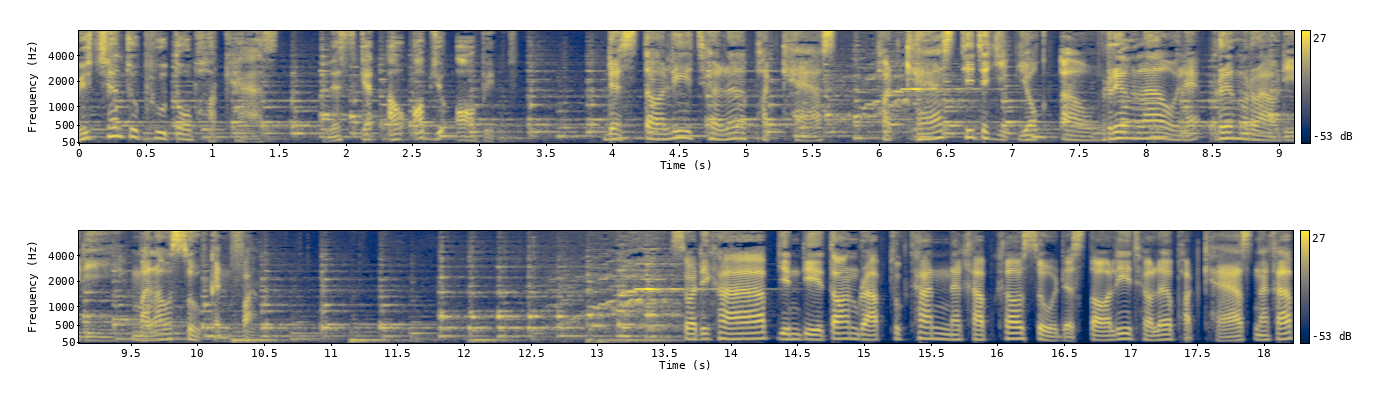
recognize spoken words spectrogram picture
Mission to Pluto Podcast let's get out of your orbit The Storyteller Podcast Podcast ที่จะหยิบยกเอาเรื่องเล่าและเรื่องราวดีๆ มาเล่าสู่กันฟัง สวัสดีครับ ยินดีต้อนรับทุกท่านนะครับ เข้าสู่ The Storyteller Podcast นะครับ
